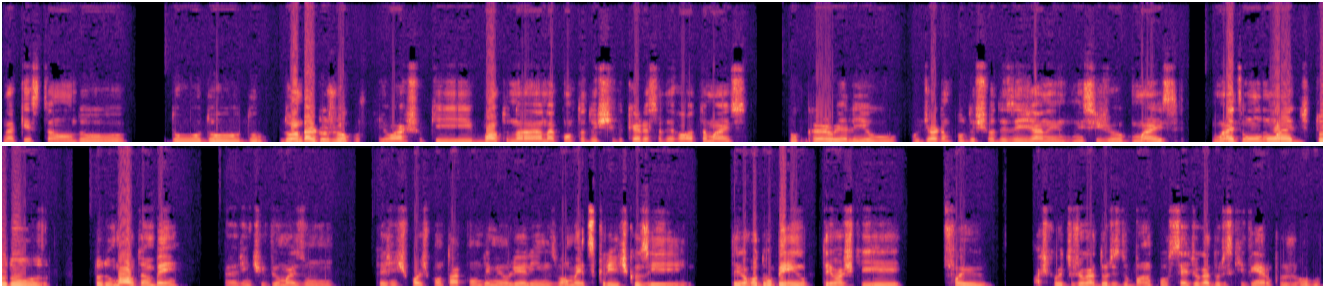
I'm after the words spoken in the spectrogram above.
na questão do, do, do, do, do, andar do jogo. Eu acho que boto na, na conta do Steve Kerr essa derrota, mas o Curry ali, o, o Jordan Poole deixou a desejar nesse jogo, mas, mas não é de tudo, tudo mal também. A gente viu mais um que a gente pode contar com o Damian Lee nos momentos críticos e rodou bem. Eu acho que foi acho que oito jogadores do banco ou sete jogadores que vieram pro jogo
